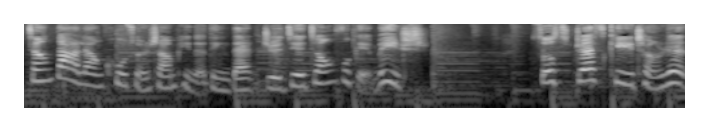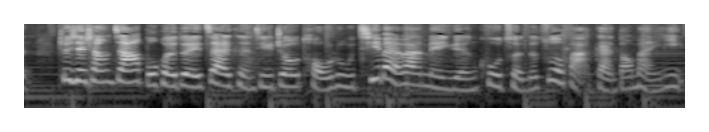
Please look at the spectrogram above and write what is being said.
将大量库存商品的订单直接交付给卫士。So s t r e s k y 承认，这些商家不会对在肯基州投入七百万美元库存的做法感到满意，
